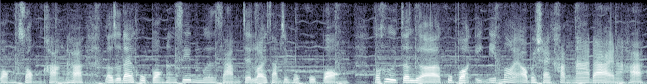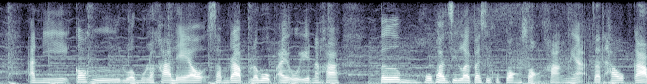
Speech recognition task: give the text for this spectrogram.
ปอง 2 ครั้งนะคะ เราจะได้คูปองทั้งสิ้น 13,736 คูปอง ก็คือจะเหลือคูปองอีกนิดหน่อยเอาไปใช้ครั้งหน้าได้นะคะ อันนี้ก็คือรวมมูลค่าแล้วสำหรับระบบ iOS นะคะ เติม 6,480 คูปอง 2 ครั้งเนี่ย จะเท่ากับ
